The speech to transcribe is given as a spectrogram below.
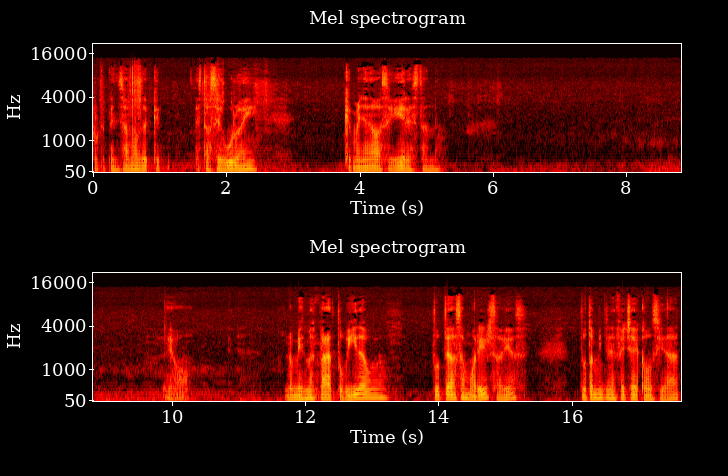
Porque pensamos de que está seguro ahí, que mañana va a seguir estando. Digo, lo mismo es para tu vida, Tú te vas a morir, ¿sabías? Tú también tienes fecha de caducidad.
